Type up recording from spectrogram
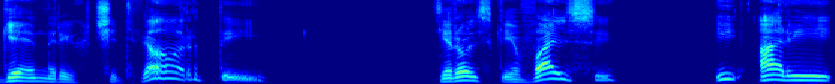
Генрих IV», тирольские вальсы и арии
